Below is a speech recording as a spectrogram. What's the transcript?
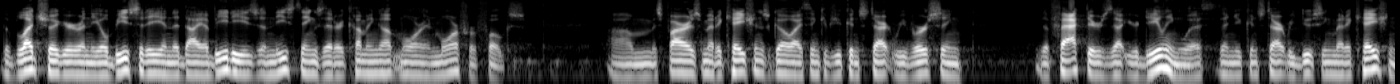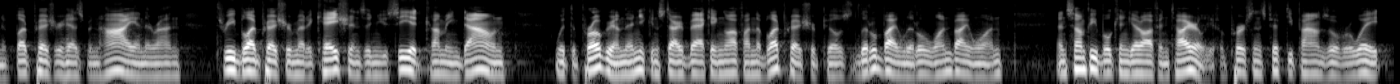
the blood sugar and the obesity and the diabetes and these things that are coming up more and more for folks. Um, as far as medications go, I think if you can start reversing the factors that you're dealing with, then you can start reducing medication. If blood pressure has been high and they're on three blood pressure medications and you see it coming down, with the program, then you can start backing off on the blood pressure pills little by little, one by one. And some people can get off entirely. If a person's 50 pounds overweight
